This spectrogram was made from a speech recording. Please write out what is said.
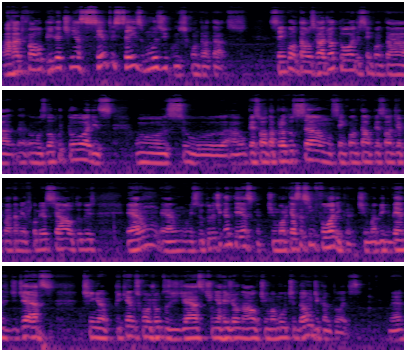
a Rádio Farroupilha tinha 106 músicos contratados sem contar os radioatores, sem contar eh, os locutores, os, o, o pessoal da produção, sem contar o pessoal de departamento comercial, tudo isso. Era, um, era uma estrutura gigantesca. Tinha uma orquestra sinfônica, tinha uma big band de jazz, tinha pequenos conjuntos de jazz, tinha regional, tinha uma multidão de cantores, né?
